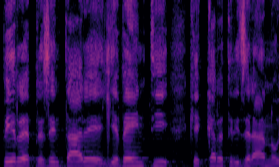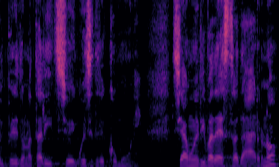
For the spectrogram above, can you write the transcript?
per presentare gli eventi che caratterizzeranno il periodo natalizio in questi tre comuni. Siamo in riva destra d'Arno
